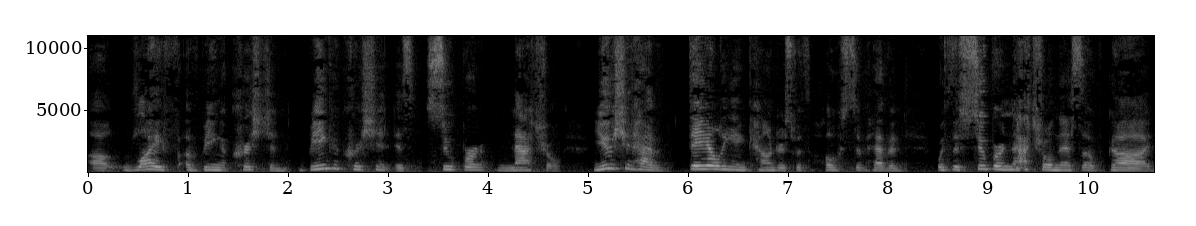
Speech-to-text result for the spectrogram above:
uh, life of being a Christian. Being a Christian is supernatural. You should have daily encounters with the hosts of heaven, with the supernaturalness of God,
